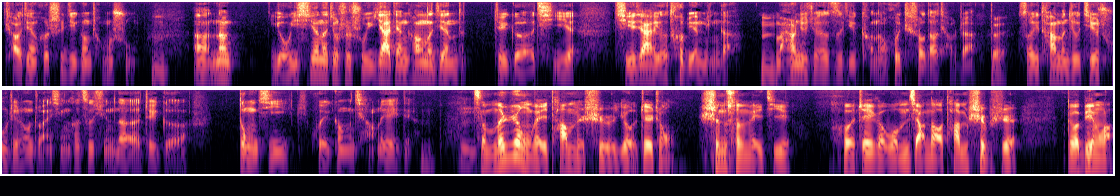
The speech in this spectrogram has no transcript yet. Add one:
条件和时机更成熟，嗯，啊、那有一些呢就是属于亚健康的健这个企业，企业家里头特别敏感。嗯马上就觉得自己可能会受到挑战，对，所以他们就接触这种转型和咨询的这个动机会更强烈一点。嗯怎么认为他们是有这种生存危机和这个我们讲到他们是不是得病了？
